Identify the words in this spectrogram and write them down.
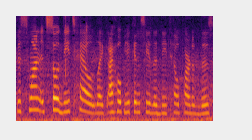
This one, it's so detailed. Like, I hope you can see the detail part of this.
